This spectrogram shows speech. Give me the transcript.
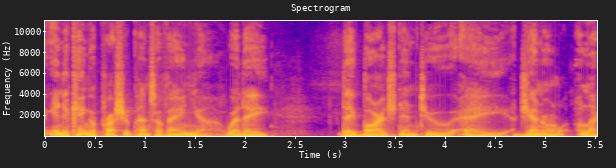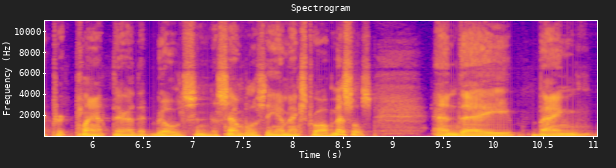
in the King of Prussia, Pennsylvania, where they they barged into a General Electric plant there that builds and assembles the MX-12 missiles, and they banged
